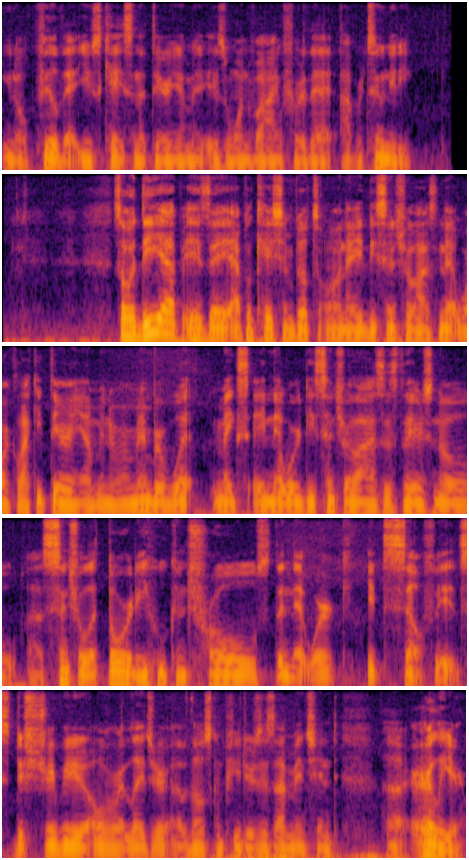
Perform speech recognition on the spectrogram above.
you know fill that use case, and Ethereum is one vying for that opportunity. So a DApp is a application built on a decentralized network like Ethereum. And remember, what makes a network decentralized is there's no uh, central authority who controls the network itself. It's distributed over a ledger of those computers, as I mentioned uh, earlier.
